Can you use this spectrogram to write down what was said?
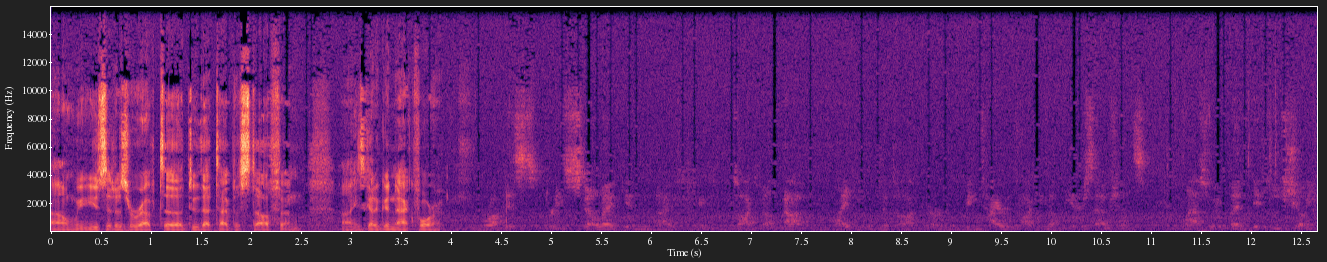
um, we use it as a rep to do that type of stuff, and uh, he's got a good knack for it. Brock is pretty stoic, and I you talked about not liking to talk or being tired of talking about the interceptions last week. But did he show you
